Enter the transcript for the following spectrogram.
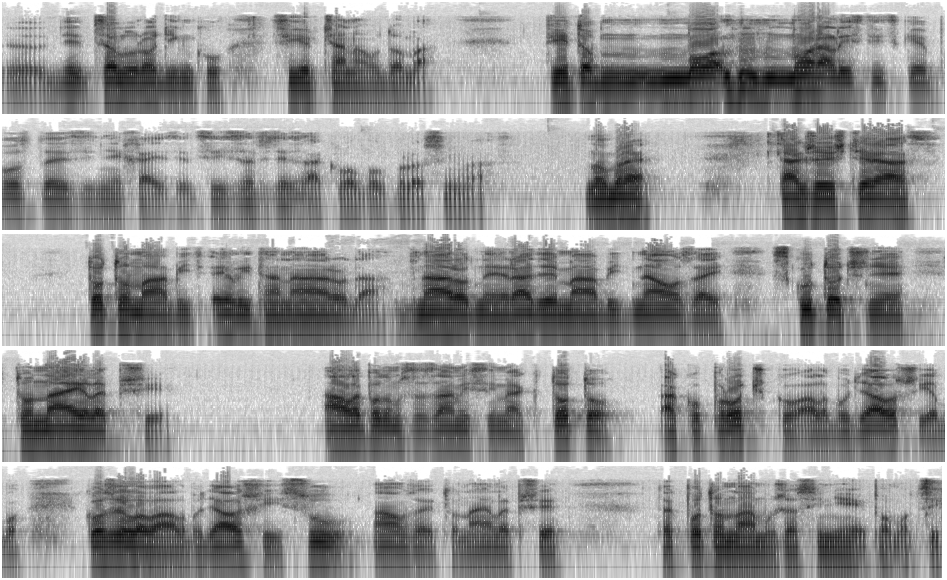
eh, celú rodinku sírčanov doma? Tieto mo- moralistické postoje si nechajte, si zrte za klobok, prosím vás. Dobre? Takže ešte raz, toto má byť elita národa. V Národnej rade má byť naozaj skutočne to najlepšie. Ale potom sa zamyslím, ak toto, ako Pročko, alebo ďalší, alebo Kozelová, alebo ďalší sú naozaj to najlepšie, tak potom nám už asi nie je pomoci.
